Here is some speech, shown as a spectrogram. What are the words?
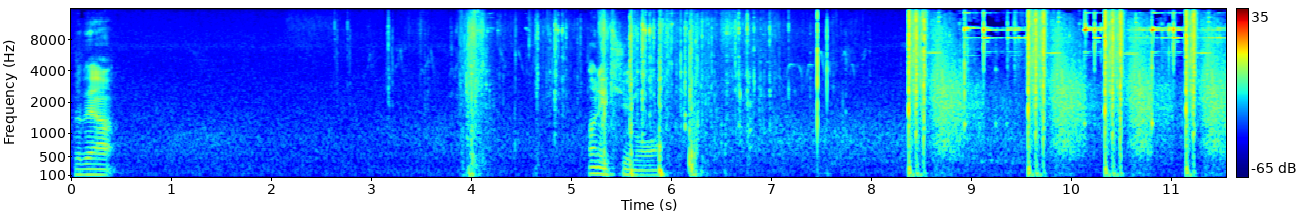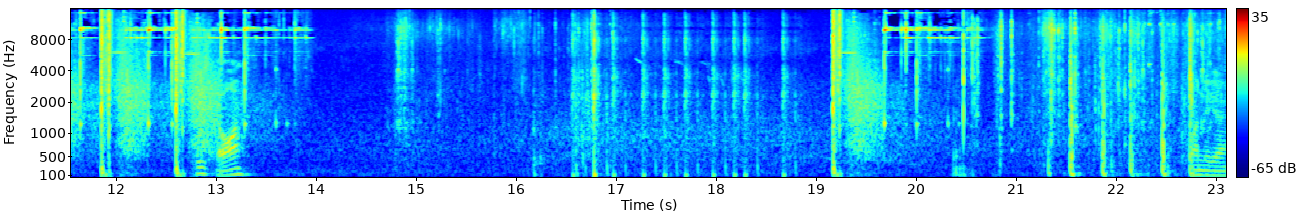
What about... I need two more. Please die. One to go.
